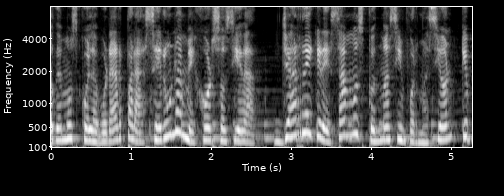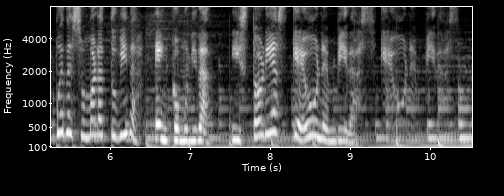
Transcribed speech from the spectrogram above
Podemos colaborar para hacer una mejor sociedad. Ya regresamos con más información que puede sumar a tu vida. En comunidad, historias que unen vidas. Que unen vidas.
